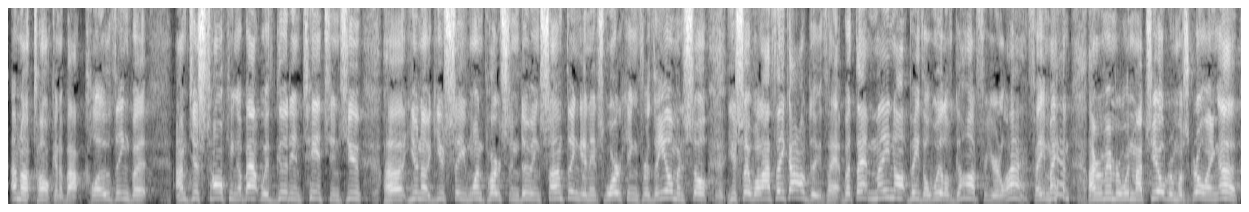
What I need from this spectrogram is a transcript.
I'm not talking about clothing, but I'm just talking about with good intentions. You, uh, you know, you see one person doing something and it's working for them, and so you say, "Well, I think I'll do that," but that may not be the will of God for your life. Amen. I remember when my children was growing up,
